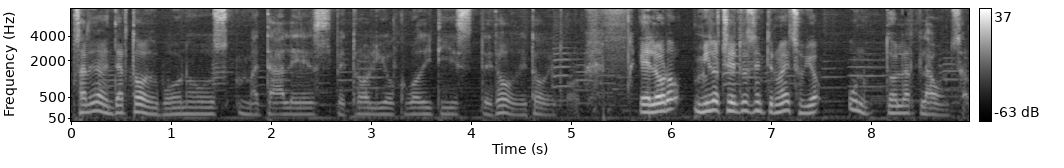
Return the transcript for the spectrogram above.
salen a vender todo, bonos, metales, petróleo, commodities, de todo, de todo, de todo. El oro 1869 subió 1 dólar la onza.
